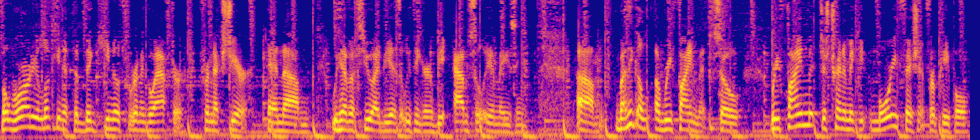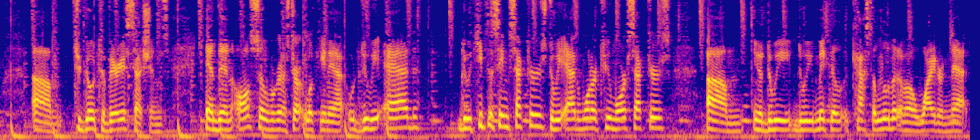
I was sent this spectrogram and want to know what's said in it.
But we're already looking at the big keynotes we're going to go after for next year. And um, we have a few ideas that we think are going to be absolutely amazing. Um, but I think a, a, refinement. So, refinement, just trying to make it more efficient for people um, to go to various sessions. And then also, we're going to start looking at do we add do we keep the same sectors? Do we add one or two more sectors? Um, you know, do we do we make a cast a little bit of a wider net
